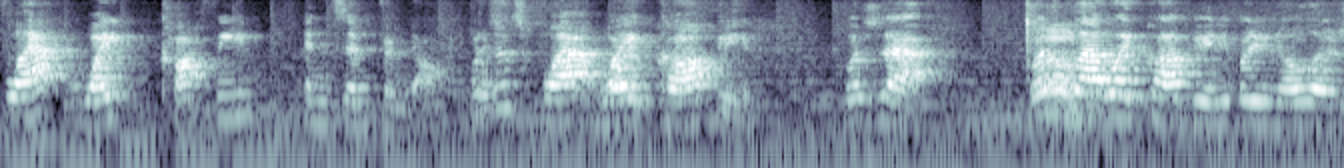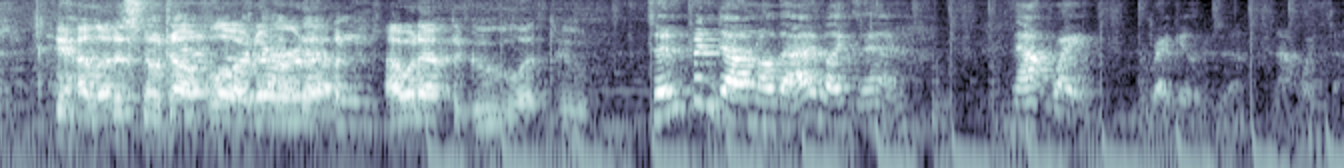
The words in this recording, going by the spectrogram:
flat white coffee and Zinfandel. What is flat white coffee? What's that? What's I flat know. white coffee? Anybody know? Let us. Yeah, let us know down Let below. I've never what heard that of means. that. I would have to Google it too. Zinfandel, know that. I like Zin. Not white. The regular Zin. Not white Zin.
